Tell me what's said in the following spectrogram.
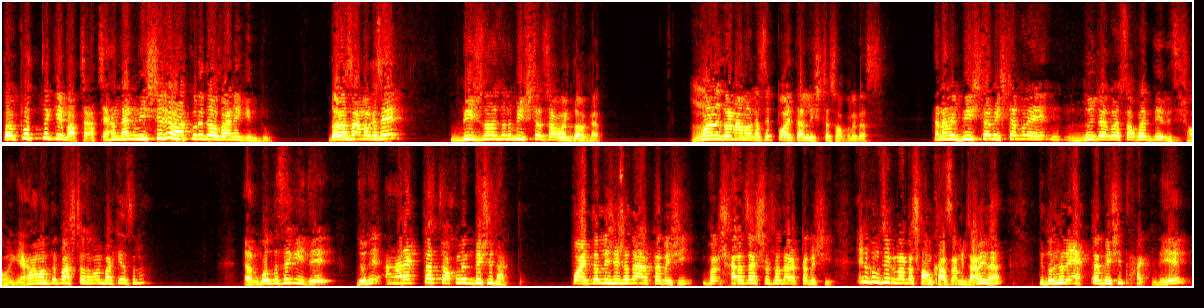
তবে প্রত্যেকে বাচ্চা আছে। এখন দেখেন নিঃশেষে ভাগ করে দেওয়া যায়নি কিন্তু। ধরো আছে আমার কাছে বিশ জনের জন্য বিশটা চকলেট দরকার। মনে করেন আমার কাছে পঁয়তাল্লিশটা চকলেট আছে। এখন আমি বিশটা বিশটা করে, দুইটা করে চকলেট দিয়ে দিচ্ছি সবাইকে। এখন আমার তো পাঁচটা চকলেট বাকি আছে না? এখন বলতেছে কি যে, যদি আর একটা চকলেট বেশি থাকতো, পঁয়তাল্লিশের সাথে একটা বেশি, বা সাড়ে চারশোর সাথে একটা বেশি, এরকম যে কোনো একটা সংখ্যা আছে, আমি জানি না। কিন্তু একটা বেশি থাকলে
